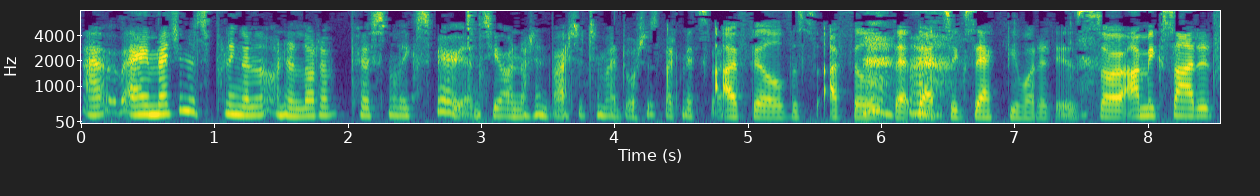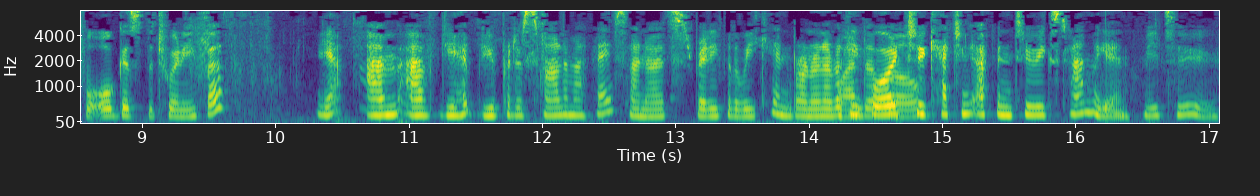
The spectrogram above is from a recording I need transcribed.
I, I imagine it's pulling on, on a lot of personal experience. You are not invited to my daughter's bat mitzvah. I feel this, I feel that that's exactly what it is. So I'm excited for August the 25th. yeah, um, I've, you, you put a smile on my face. I know it's ready for the weekend, Bronwen. I'm looking Wonderful. forward to catching up in two weeks' time again. Me too.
